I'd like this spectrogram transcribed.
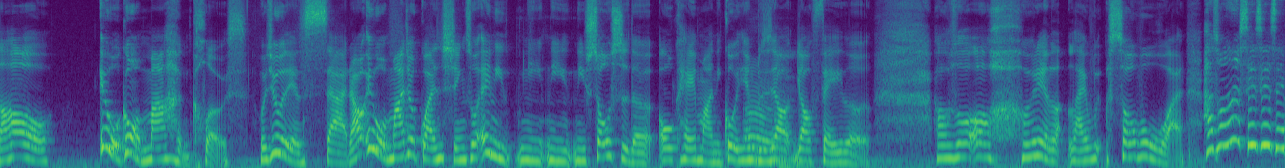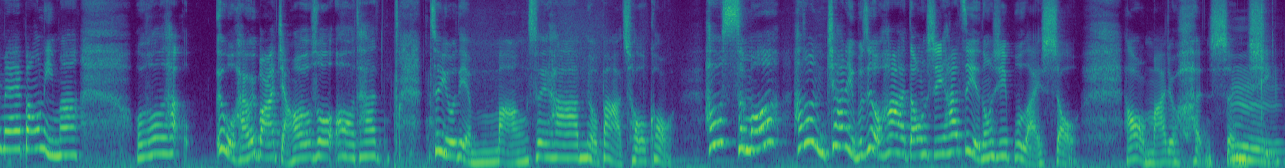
然后。因为我跟我妈很 close，我就有点 sad。然后因为我妈就关心说：“哎、你你你你收拾的 OK 吗？你过几天不是要、要飞了？”然后说：“哦，我有点来不收不完。”她说：“那谁谁谁没来帮你吗？”我说：“他，因为我还会帮他讲话，就说：哦，他这有点忙，所以他没有办法抽空。”他说什么？他说你家里不是有他的东西，他自己的东西不来收。然后我妈就很生气，嗯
